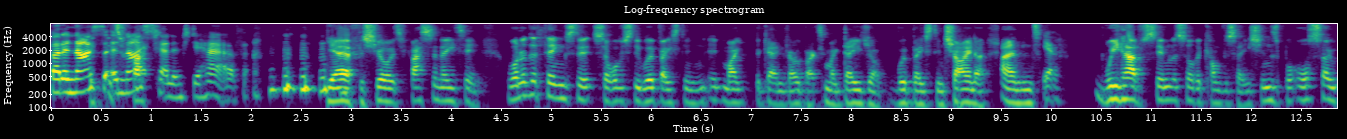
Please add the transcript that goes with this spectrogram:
but a nice it's, a nice challenge to have. yeah, for sure. It's fascinating. One of the things that so obviously we're based in it might again go back to my day job. We're based in China, and yeah we have similar sort of conversations, but also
